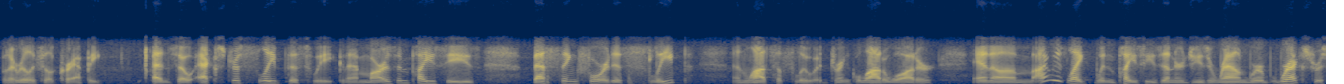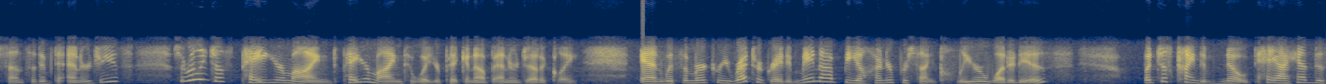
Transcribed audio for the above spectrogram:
but I really feel crappy. And so extra sleep this week. That Mars in Pisces best thing for it is sleep and lots of fluid. Drink a lot of water. And um I always like when Pisces energy is around. We're we're extra sensitive to energies. So really just pay your mind. Pay your mind to what you're picking up energetically. And with the Mercury retrograde, it may not be 100% clear what it is, but just kind of note, hey, I had this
